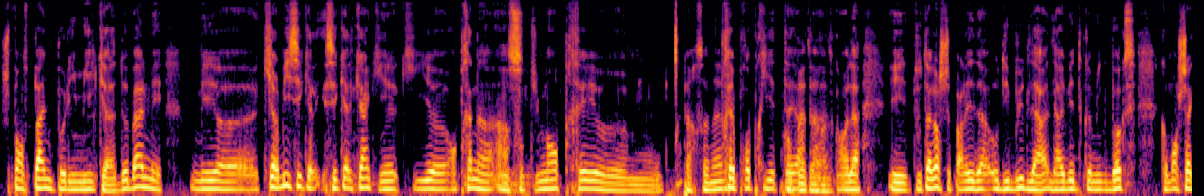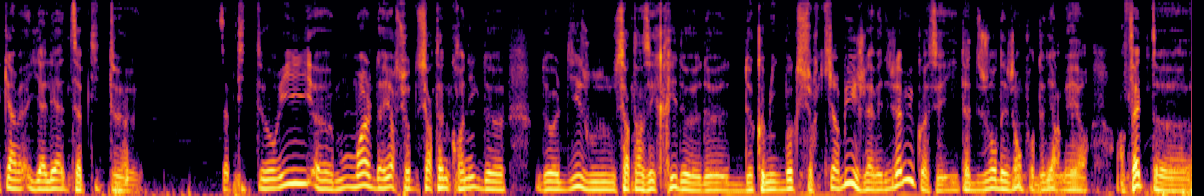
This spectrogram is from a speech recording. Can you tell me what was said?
Je pense pas à une polémique à deux balles, mais, mais euh, Kirby, c'est quel, quelqu'un qui, qui entraîne un, sentiment très. personnel. Très propriétaire. Voilà. Et tout à l'heure, je te parlais au début de l'arrivée de Comic Box, comment chacun y allait à sa petite sa petite théorie. Euh, moi, d'ailleurs, sur certaines chroniques de, de Oldies ou certains écrits de, de, Comic Box sur Kirby, je l'avais déjà vu. Quoi. Tu as toujours des gens pour te dire, mais euh, en fait, euh,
